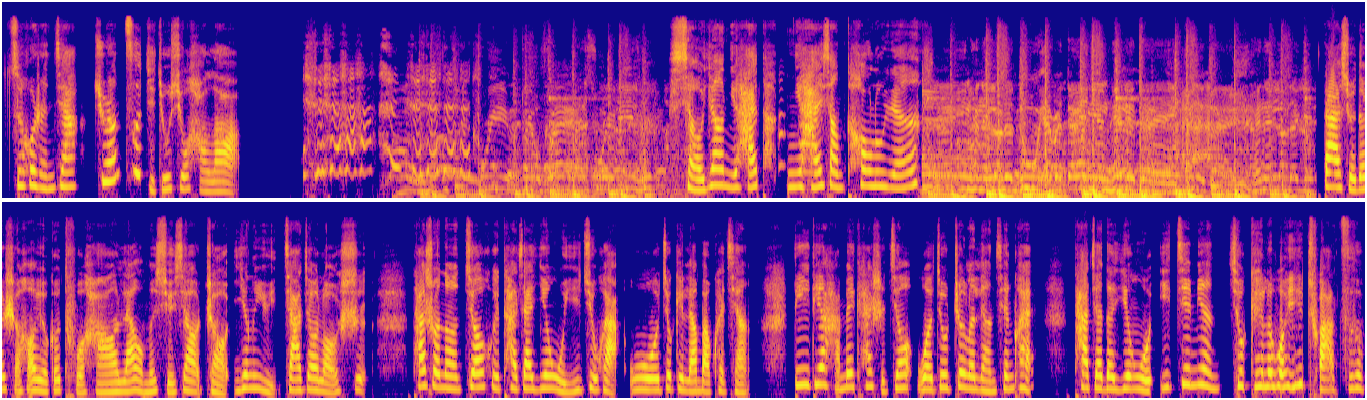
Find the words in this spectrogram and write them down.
最后人家居然自己就修好了。小样，你还套，你还想套路人？大学的时候，有个土豪来我们学校找英语家教老师。他说呢，教会他家鹦鹉一句话，我就给两百块钱。第一天还没开始教，我就挣了两千块。他家的鹦鹉一见面就给了我一爪子。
